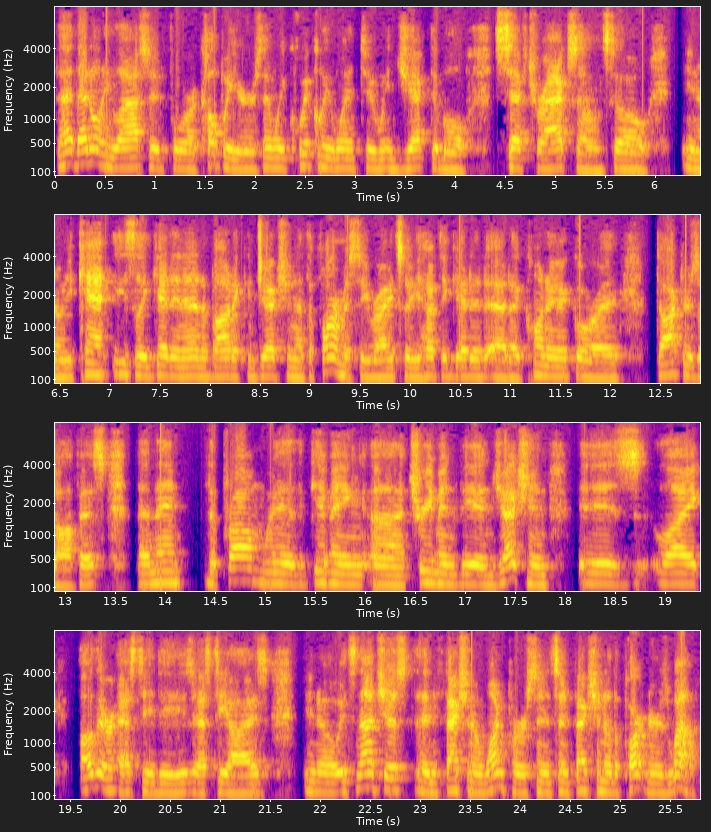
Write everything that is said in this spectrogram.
That, that only lasted for a couple years. Then we quickly went to injectable ceftriaxone. So, you know, you can't easily get an antibiotic injection at the pharmacy, right? So you have to get it at a clinic or a doctor's office. And then the problem with giving uh, treatment via injection is like other STDs, STIs, you know, it's not just an infection of one person, it's an infection of the partner as well.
